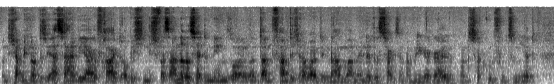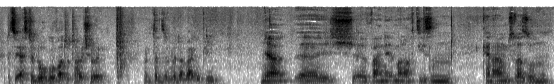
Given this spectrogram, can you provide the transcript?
Und ich habe mich noch das erste halbe Jahr gefragt, ob ich nicht was anderes hätte nehmen sollen. Und dann fand ich aber den Namen am Ende des Tages einfach mega geil. Und es hat gut funktioniert. Das erste Logo war total schön. Und dann sind wir dabei geblieben. Ja, äh, ich äh, weine immer noch diesen, keine Ahnung, das war so ein,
